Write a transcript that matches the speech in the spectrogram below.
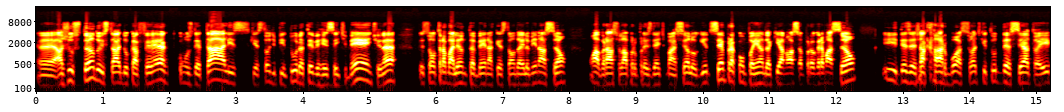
é, ajustando o Estádio do Café com os detalhes, questão de pintura teve recentemente, né, pessoal trabalhando também na questão da iluminação. Um abraço lá para o presidente Marcelo Guido, sempre acompanhando aqui a nossa programação e desejar, claro, boa sorte, que tudo dê certo aí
